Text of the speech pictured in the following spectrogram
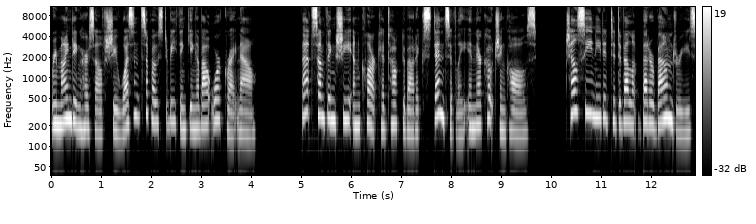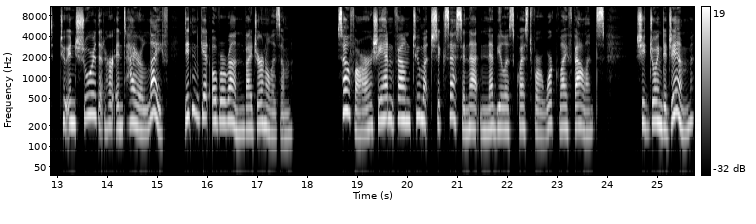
reminding herself she wasn't supposed to be thinking about work right now. That's something she and Clark had talked about extensively in their coaching calls. Chelsea needed to develop better boundaries to ensure that her entire life didn't get overrun by journalism. So far, she hadn't found too much success in that nebulous quest for work life balance. She'd joined a gym,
